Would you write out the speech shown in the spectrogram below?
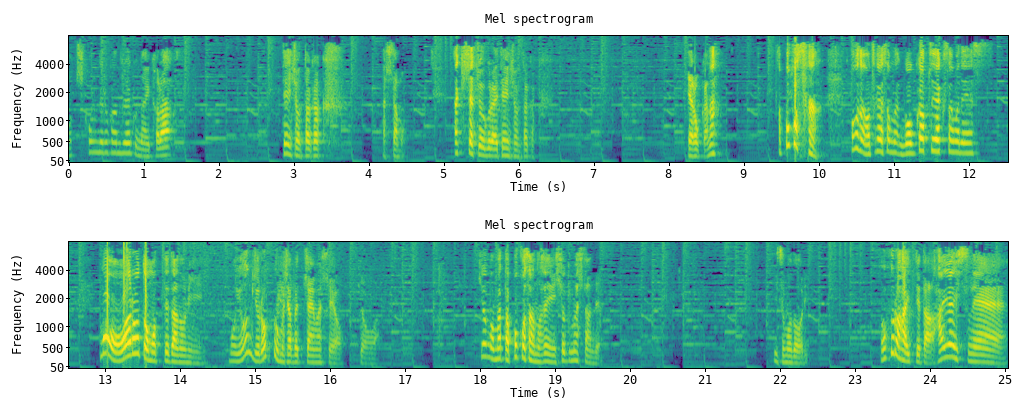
落ち込んでる感じは良くないから、テンション高く、明日も。秋社長ぐらいテンション高く、やろうかな。あ、ポコさん。ポコさんお疲れ様、ご活躍様です。もう終わろうと思ってたのに、もう46分も喋っちゃいましたよ、今日は。今日もまたポコさんのせいにしときましたんで。いつも通り。お風呂入ってた。早いっすね。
